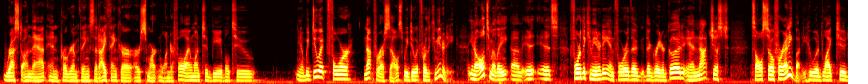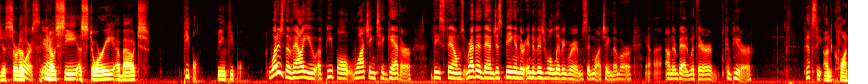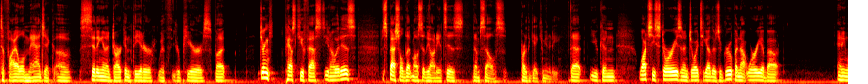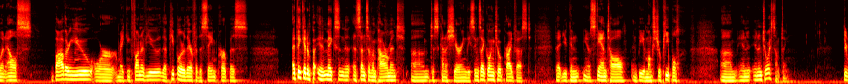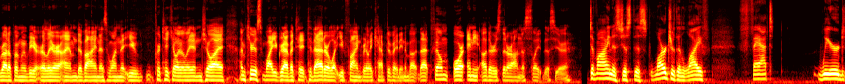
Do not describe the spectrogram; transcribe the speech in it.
rest on that and program things that I think are, are smart and wonderful. I want to be able to, you know, we do it for not for ourselves. We do it for the community you know, ultimately, uh, it, it's for the community and for the, the greater good, and not just. It's also for anybody who would like to just sort of, course, yeah. you know, see a story about people being people. What is the value of people watching together these films rather than just being in their individual living rooms and watching them or uh, on their bed with their computer? That's the unquantifiable magic of sitting in a darkened theater with your peers. But during past Q Fest, you know, it is special that most of the audience is themselves part of the gay community. That you can watch these stories and enjoy together as a group and not worry about anyone else bothering you or making fun of you. That people are there for the same purpose. I think it, it makes an, a sense of empowerment, um, just kind of sharing these things, like going to a Pride Fest, that you can you know stand tall and be amongst your people um, and, and enjoy something. You brought up a movie earlier, I Am Divine, as one that you particularly enjoy. I'm curious why you gravitate to that or what you find really captivating about that film or any others that are on the slate this year. Divine is just this larger than life, fat, weird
